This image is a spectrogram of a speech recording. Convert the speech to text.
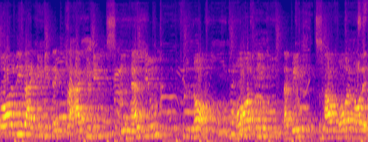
So all these activities, extra activities will help you to know more things. That means to have more knowledge.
